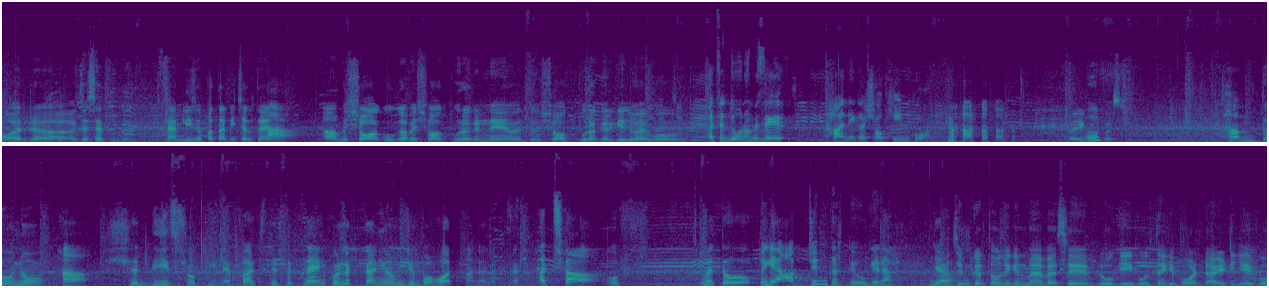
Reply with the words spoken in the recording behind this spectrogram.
और जैसे फैमिली में पता भी चलता है हाँ। ना अब शौक होगा बस शौक पूरा करने तो शौक पूरा करके जो है वो अच्छा दोनों में से खाने का शौकीन कौन? वेरी गुड क्वेश्चन हम दोनों हाँ। शदीद शौकीन है। फ़र्क सिर्फ़ इतना है, इनको लगता नहीं और मुझे बहुत खाना लगता है। अच्छा। उफ मैं तो तो ये आप जिम करते होगे ना? या। मैं जिम करता हूँ लेकिन मैं वैसे लोग यही बोलते हैं कि बहुत डाइट ये वो।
